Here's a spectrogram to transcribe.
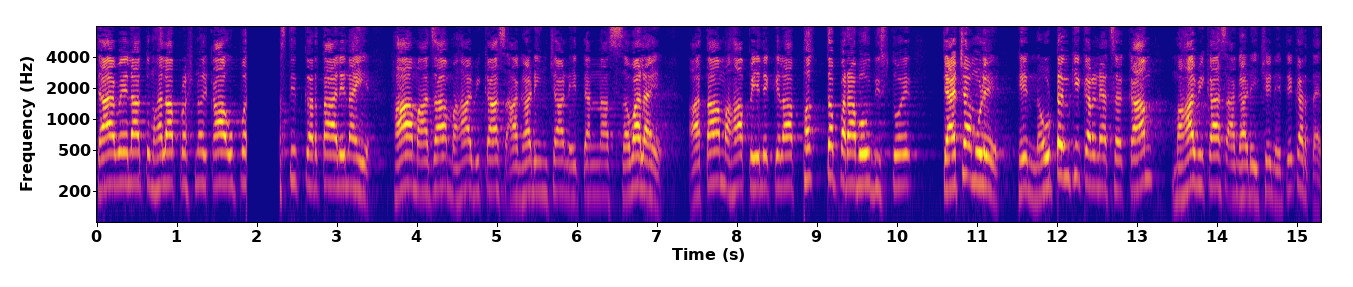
त्यावेळेला तुम्हाला प्रश्न का उपस्थित करता आले नाही? हा माझा महाविकास आघाडींच्या नेत्यांना सवाल आहे. आता महापालिकेला फक्त पराभव दिसतोय. त्याच्यामुळे हे नौटंकी करण्याचं काम महाविकास आघाडीचे नेते करतायत.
